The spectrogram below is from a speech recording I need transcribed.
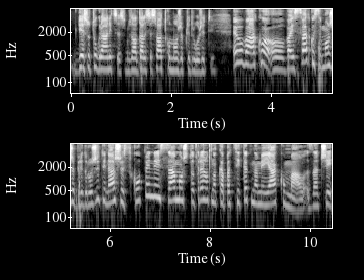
gdje su tu granice, da li se svatko može pridružiti? Evo ovako, ovaj, svatko se može pridružiti našoj skupini, samo što trenutno kapacitet nam je jako malo. Znači,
